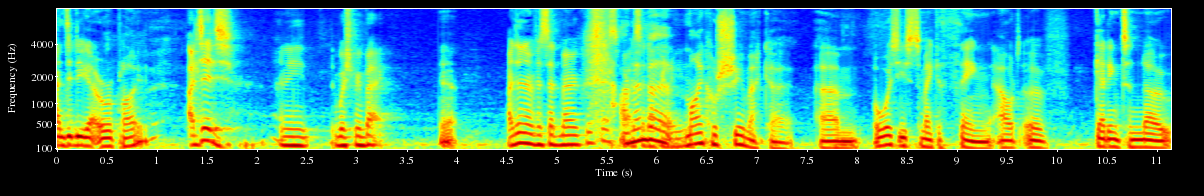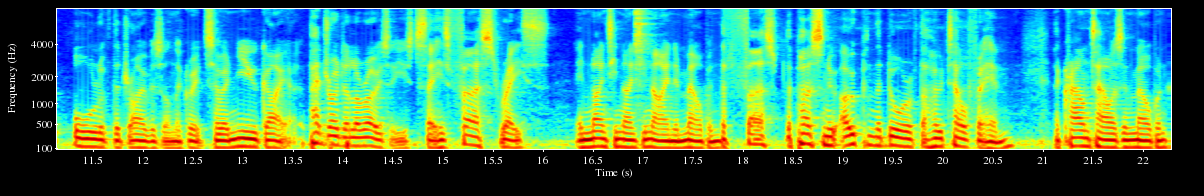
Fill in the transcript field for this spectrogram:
And did you get a reply? I did, and he wished me back. Yeah. I don't know if I said Merry Christmas. I remember New Michael Schumacher um, always used to make a thing out of getting to know all of the drivers on the grid. So a new guy, Pedro de la Rosa, used to say his first race in 1999 in Melbourne, the first, the person who opened the door of the hotel for him, the Crown Towers in Melbourne,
